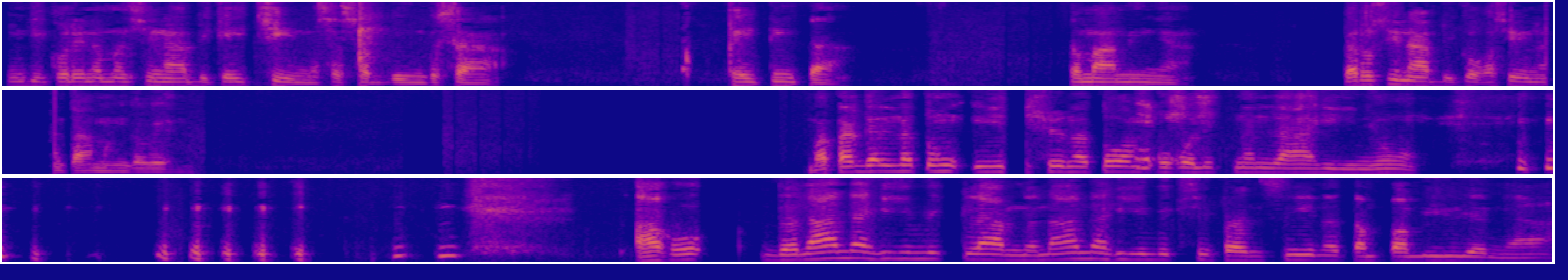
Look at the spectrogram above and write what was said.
hindi ko rin naman sinabi kay Chin, nasasabihin ko sa kay tita, sa mami niya. Pero sinabi ko kasi yun ang tamang gawin. Matagal na tong issue na to, ang kukulit ng lahi nyo. Ako, nananahimik lang, nananahimik si Francine at ang pamilya niya,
